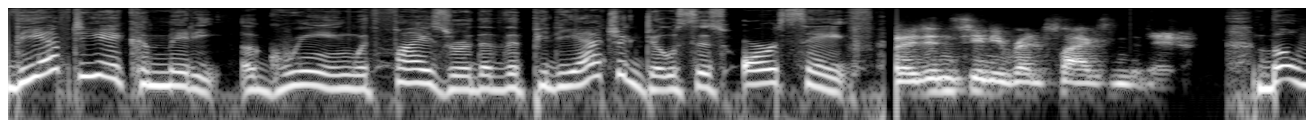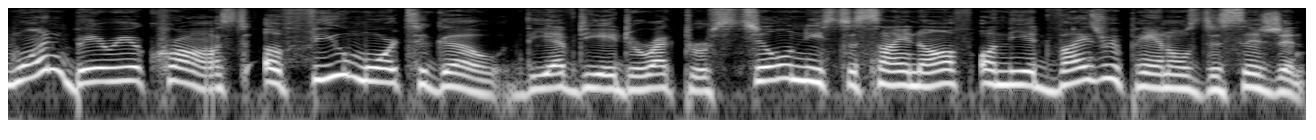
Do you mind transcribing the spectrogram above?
The FDA committee agreeing with Pfizer that the pediatric doses are safe. But I didn't see any red flags in the data. But one barrier crossed, a few more to go. The FDA director still needs to sign off on the advisory panel's decision.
